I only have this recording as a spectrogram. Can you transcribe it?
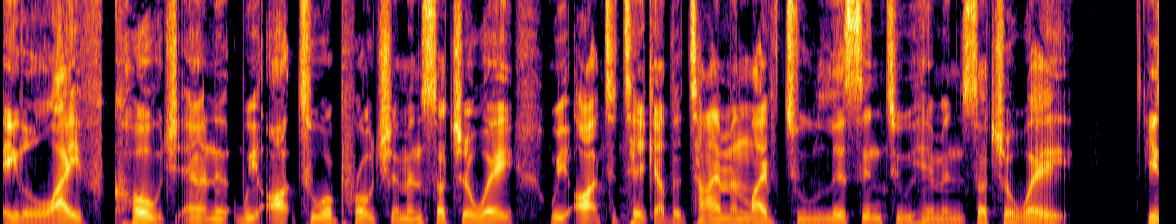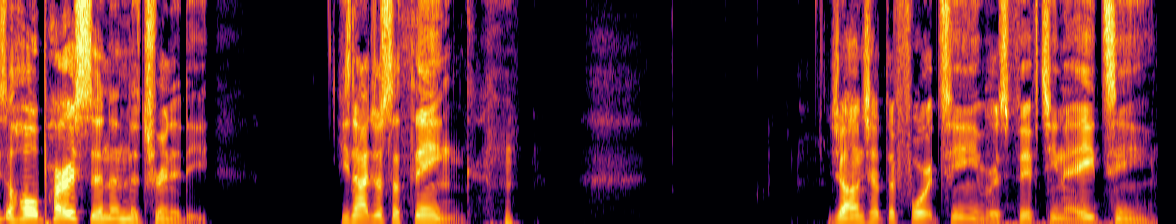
a life coach, and we ought to approach him in such a way. We ought to take out the time in life to listen to him in such a way. He's a whole person in the Trinity, he's not just a thing. John chapter 14, verse 15 to 18.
